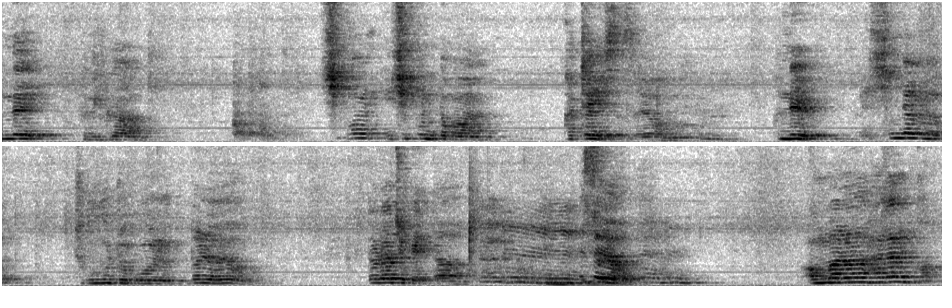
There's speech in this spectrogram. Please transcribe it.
근데 보니까 10분, 20분 동안 갇혀 있었어요. 근데 심장이 두근두근 떨려요. 떨어지겠다 했어요. 엄마는 화장실 가,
